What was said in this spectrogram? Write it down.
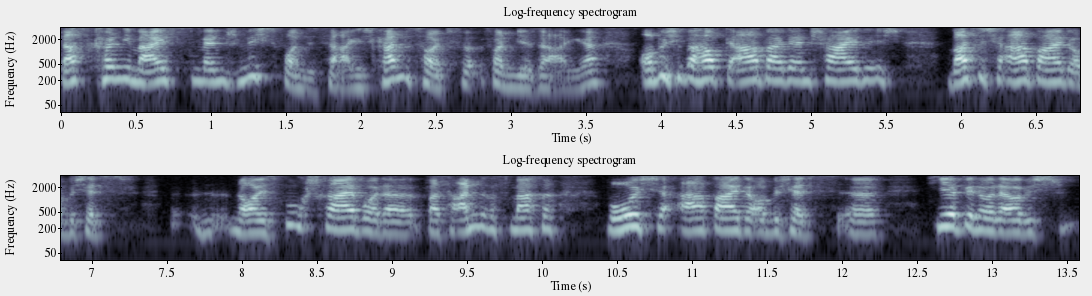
Das können die meisten Menschen nicht von sich sagen. Ich kann es heute von mir sagen. Ja? Ob ich überhaupt arbeite, entscheide ich. Was ich arbeite, ob ich jetzt ein neues Buch schreibe oder was anderes mache, wo ich arbeite, ob ich jetzt äh, hier bin oder ob ich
